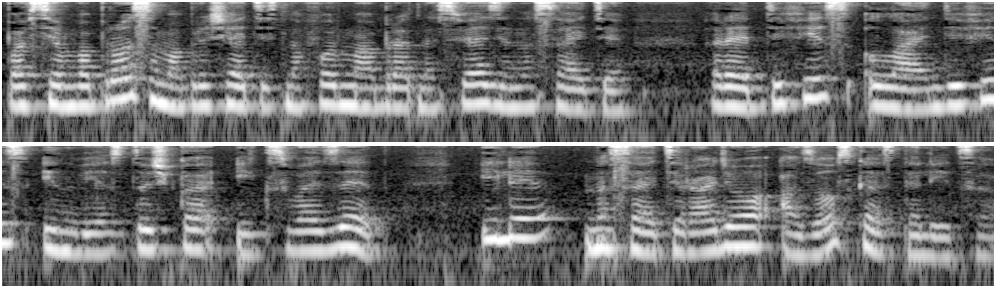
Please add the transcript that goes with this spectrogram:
По всем вопросам обращайтесь на формы обратной связи на сайте reddefis-line-invest.xyz или на сайте радио «Азовская столица».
